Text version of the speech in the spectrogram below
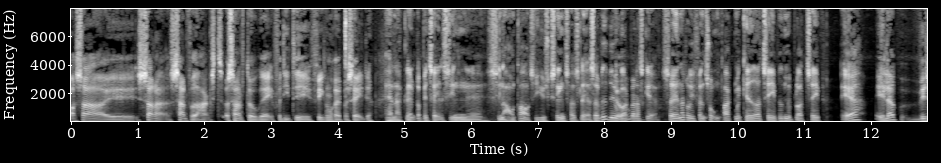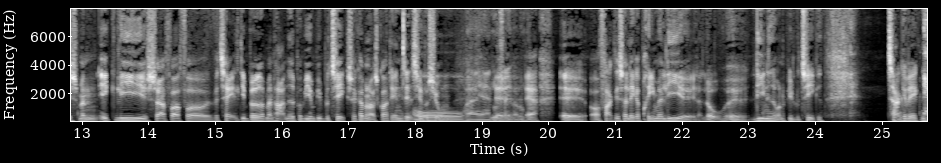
og så, øh, så, er der, så har han fået angst, og så har han stukket af, fordi det fik nogle repressalier. Han har glemt at betale sin, øh, sin afdrag til Jysk Sengetøjslager, så ved vi jo, Jo. godt, hvad der sker. Så ender du i fantomdragt med kæder og tapet med blåt tape. Ja, eller hvis man ikke lige sørger for at få betalt de bøder, man har nede på Virum Bibliotek, så kan man også godt ende i den situation. Åh, oh, ja, nu taler du. ja, øh, og faktisk så ligger Prima lige, øh, eller lå øh, lige nede under biblioteket. Tankevækkende.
